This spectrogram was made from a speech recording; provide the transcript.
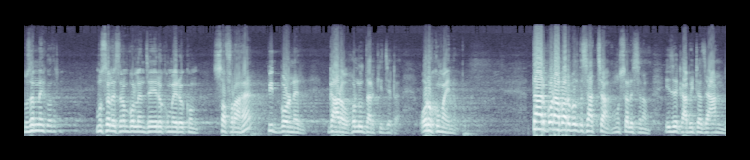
বুঝেন নাই কথাটা? মুসা আলাইসালাম বললেন যে, এরকম এরকম, সফরা হ্যাঁ? পিতবর্ণের গাঢ়, হলুদ আর কি যেটা, ওরকম আইন তারপর আবার বলতেছে আচ্ছা মুসা আলাইসালাম এই যে গাবিটা যে আনব,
